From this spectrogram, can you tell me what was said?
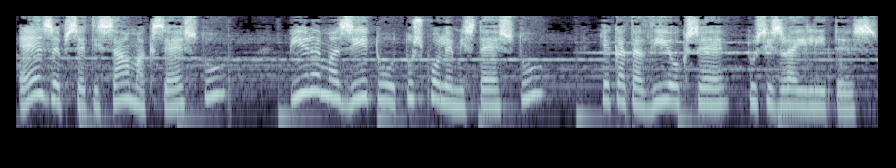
Έζεψε τις άμαξές του, πήρε μαζί του τους πολεμιστές του και καταδίωξε τους Ισραηλίτες.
